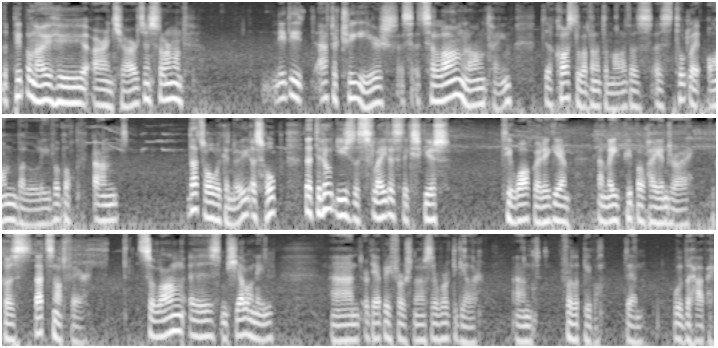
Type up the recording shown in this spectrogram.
The people now who are in charge in Stormont to, after two years, it's, it's, a long, long time. The cost of living at the moment is, is totally unbelievable. And that's all we can do is hope that they don't use the slightest excuse to walk out again and leave people high and dry because that's not fair. So long as Michelle O'Neill and our Deputy First Minister work together and for the people, then we'll be happy.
